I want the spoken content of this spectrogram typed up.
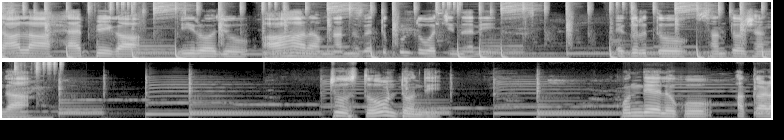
చాలా హ్యాపీగా ఈరోజు ఆహారం నన్ను వెతుక్కుంటూ వచ్చిందని ఎగురుతూ సంతోషంగా చూస్తూ ఉంటుంది. కుందేలుకు అక్కడ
